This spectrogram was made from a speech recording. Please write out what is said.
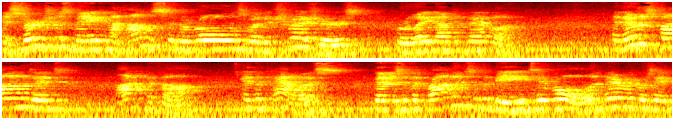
And search was made in the house of the rolls where the treasures were laid up in Babylon. And there was found at Achmetha in the palace that is in the province of the Medes a roll, and there it was a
